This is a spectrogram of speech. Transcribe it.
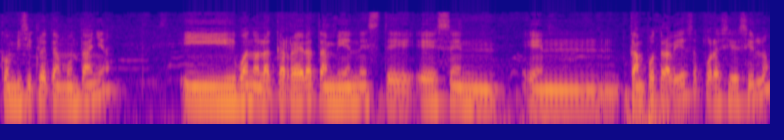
con bicicleta de montaña. Y bueno, la carrera también este, es en, en campo traviesa, por así decirlo.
